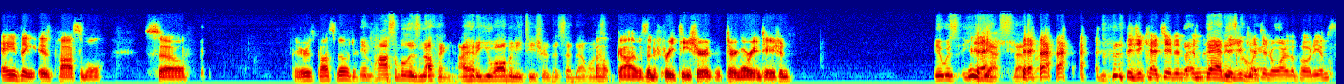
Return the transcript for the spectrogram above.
anything is possible. So there is possibility. Impossible is nothing. I had a U Albany t-shirt that said that once. Oh God, was it a free T-shirt during orientation? It was yes, that's right. did you catch it? In, That- in- that did is you catch it in one of the podiums?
